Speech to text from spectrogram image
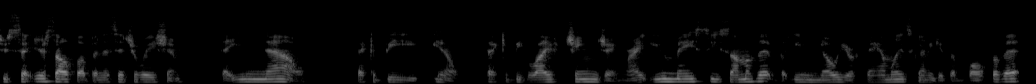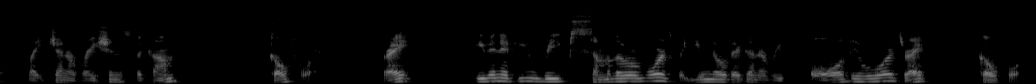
to set yourself up in a situation that you know that could be, you know, that could be life changing, right? You may see some of it, but you know your family's going to get the bulk of it, like generations to come. Go for it, right? Even if you reap some of the rewards, but you know they're going to reap all of the rewards, right? Go for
